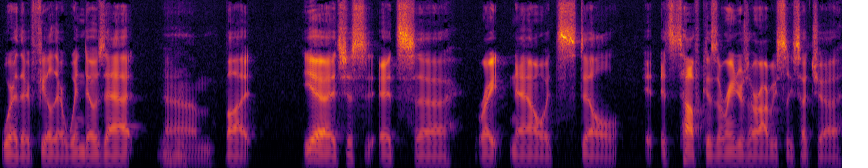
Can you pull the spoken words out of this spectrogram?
where they feel their windows at. Mm-hmm. Um, but yeah, it's just it's uh, right now it's still it, it's tough because the Rangers are obviously such a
